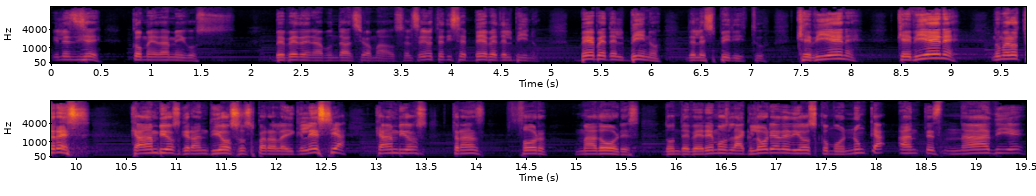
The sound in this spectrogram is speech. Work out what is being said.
Y les dice, comed amigos, bebed en abundancia, amados. El Señor te dice, bebe del vino, bebe del vino del Espíritu, que viene, que viene, Número tres, cambios grandiosos para la iglesia, cambios transformadores, donde veremos la gloria de Dios como nunca antes nadie,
